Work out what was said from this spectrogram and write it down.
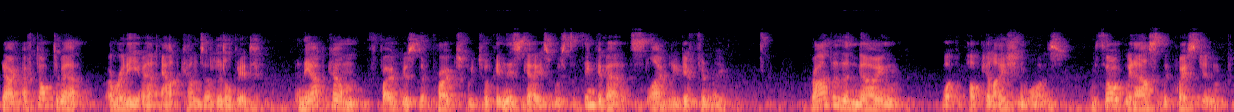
Now, I've talked about already about outcomes a little bit, and the outcome focused approach we took in this case was to think about it slightly differently. Rather than knowing what the population was, we thought we'd ask the question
